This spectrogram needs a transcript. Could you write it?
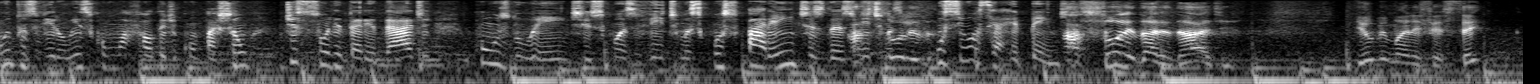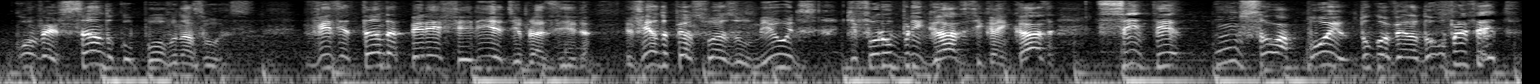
Muitos viram isso como uma falta de compaixão, de solidariedade com os doentes, com as vítimas, com os parentes das a vítimas. Solid... O senhor se arrepende? A solidariedade, eu me manifestei conversando com o povo nas ruas visitando a periferia de Brasília, vendo pessoas humildes que foram obrigadas a ficar em casa sem ter um só apoio do governador ou prefeito.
